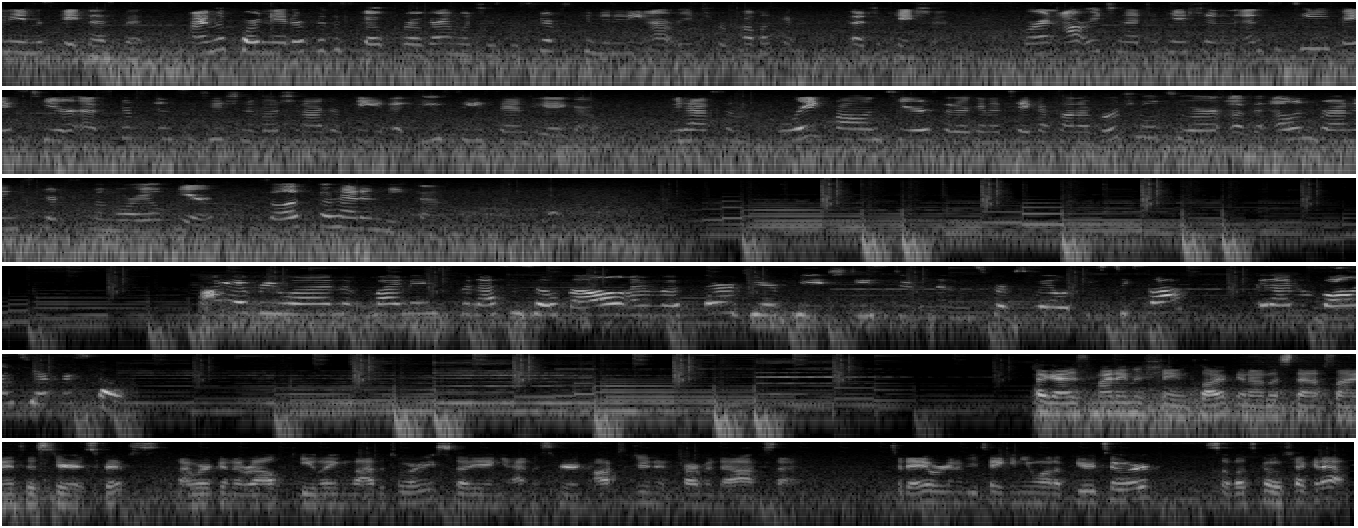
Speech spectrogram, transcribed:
name is Kate Nesbitt. I'm a coordinator for the SCOPE program, which is the Scripps Community Outreach for Public Education. We're an outreach and education entity based here at Scripps Institution of Oceanography at UC San Diego. We have some great volunteers that are going to take us on a virtual tour of the Ellen Browning Scripps Memorial Pier. So let's go ahead and meet them. Everyone, my name is Vanessa ZoBell. I'm a third year PhD student in the Scripps Whale Acoustics Lab, and I'm a volunteer for SCOPE. Hi guys, my name is Shane Clark and I'm a staff scientist here at Scripps. I work in the Ralph Keeling Laboratory studying atmospheric oxygen and carbon dioxide. Today we're going to be taking you on a pier tour, so let's go check it out.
